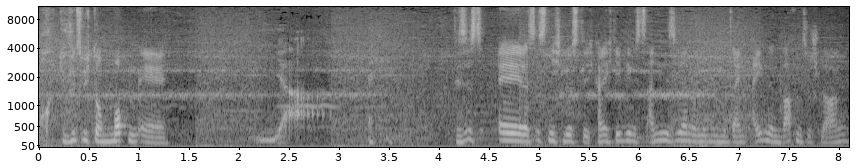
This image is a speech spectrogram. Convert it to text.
Och, du willst mich doch mobben, ey. Ja. Das ist, ey, das ist nicht lustig. Kann ich den wenigstens anvisieren, um ihn mit seinen eigenen Waffen zu schlagen?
